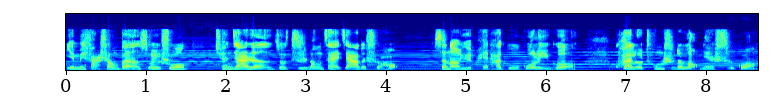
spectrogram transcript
也没法上班，所以说全家人就只能在家的时候，相当于陪他度过了一个快乐充实的老年时光。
